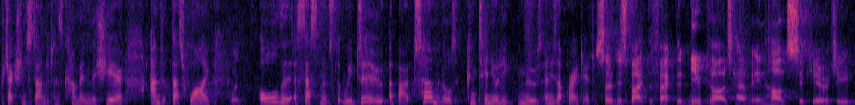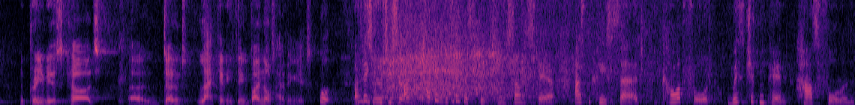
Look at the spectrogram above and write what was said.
protection standard has come in this year. And that's why What- all the assessments that we do about terminals continually moves and is upgraded. So despite the fact that new cards have enhanced security, the previous cards uh, don't lack anything by not having it. Well, I think, I, I think the figures speak for themselves here. As the piece said, card fraud with chip and pin has fallen.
